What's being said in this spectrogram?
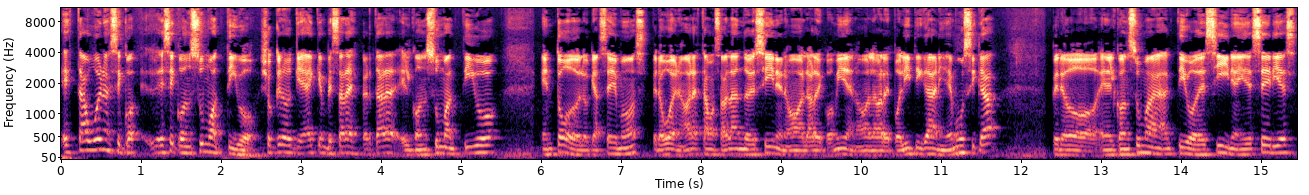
está bueno ese consumo activo. Yo creo que hay que empezar a despertar el consumo activo en todo lo que hacemos. Pero bueno, ahora estamos hablando de cine, no vamos a hablar de comida, no vamos a hablar de política ni de música. Pero en el consumo activo de cine y de series,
